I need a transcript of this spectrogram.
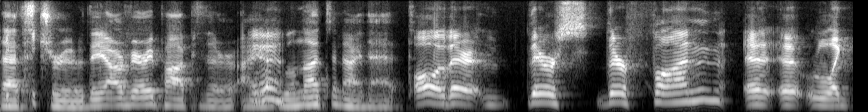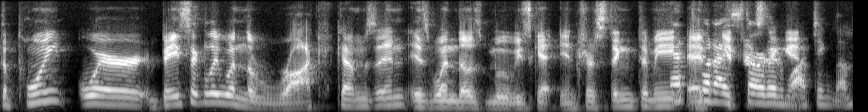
That's true. They are very popular. I Yeah. will not deny that. Oh, they're they're they're fun. Uh, uh, like the point where basically when the Rock comes in is when those movies get interesting to me. That's and when I started interesting in- watching them.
